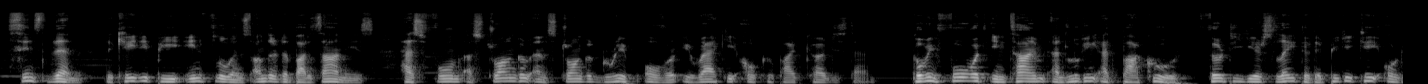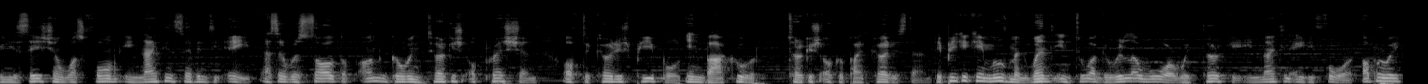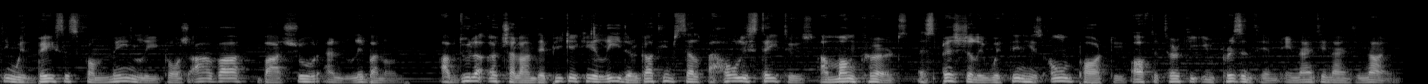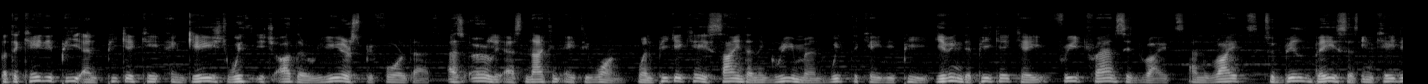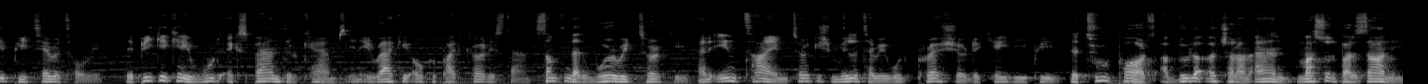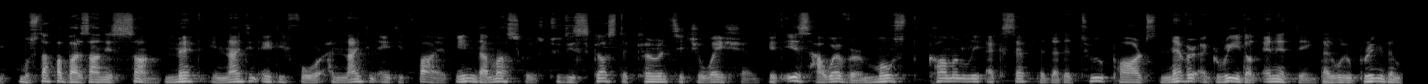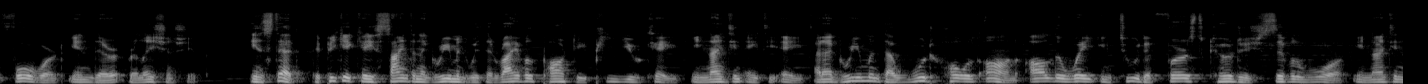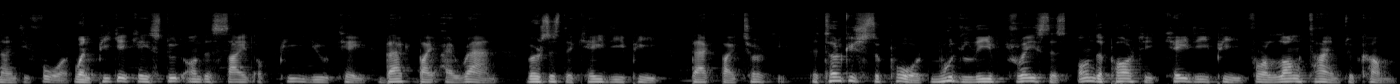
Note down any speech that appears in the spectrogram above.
Since then, the KDP influence under the Barzanis has formed a stronger and stronger grip over Iraqi occupied Kurdistan. Going forward in time and looking at Bakur, 30 years later, the PKK organization was formed in 1978 as a result of ongoing Turkish oppression of the Kurdish people in Bakur, Turkish-occupied Kurdistan. The PKK movement went into a guerrilla war with Turkey in 1984, operating with bases from mainly Rojava, Bashur and Lebanon. Abdullah Öcalan, the PKK leader, got himself a holy status among Kurds, especially within his own party after Turkey imprisoned him in 1999. But the KDP and PKK engaged with each other years before that, as early as 1981, when PKK signed an agreement with the KDP, giving the PKK free transit rights and rights to build bases in KDP territory. The PKK would expand their camps in Iraqi-occupied Kurdistan, something that worried Turkey, and in time Turkish military would pressure the KDP. The two parts, Abdullah Öcalan and Masud Barzani, Mustafa Barzani's son, met in 1984 and 1985 in Damascus to discuss the current situation. It is however most commonly accepted that the two parts never agreed on anything that would bring them forward in their relationship. Instead, the PKK signed an agreement with the rival party PUK in 1988, an agreement that would hold on all the way into the first Kurdish civil war in 1994 when PKK stood on the side of PUK backed by Iran versus the KDP backed by Turkey. The Turkish support would leave traces on the party KDP for a long time to come.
